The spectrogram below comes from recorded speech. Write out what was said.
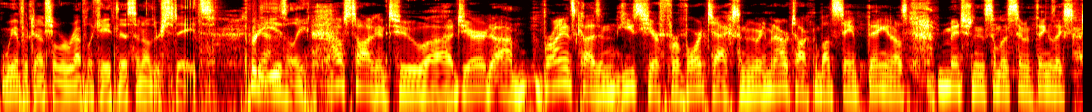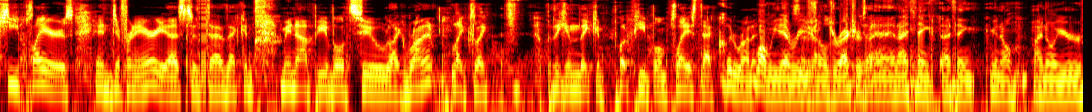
we have potential to replicate this in other states pretty easily. I was talking to uh, Jared, uh, Brian's cousin. He's here for Vortex, and we were, him and I were talking about the same thing. And I was mentioning some of the same things, like key players in different areas to, that, that can may not be able to like run it, like like, but they can they can put people in place that could run it. Well, we have regional directors, and and I think I think you know I know you're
